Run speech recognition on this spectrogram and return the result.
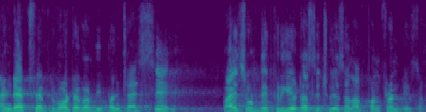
and accept whatever the panchayat say? Why should they create a situation of confrontation?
